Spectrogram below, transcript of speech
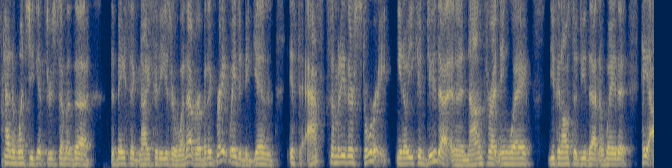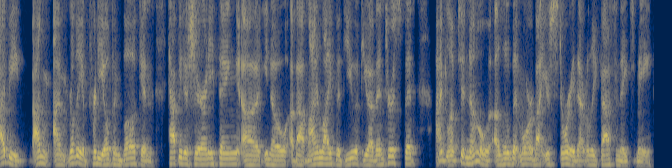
kind of once you get through some of the the basic niceties or whatever but a great way to begin is to ask somebody their story. You know you can do that in a non-threatening way. You can also do that in a way that hey i'd be i'm i'm really a pretty open book and happy to share anything uh, you know about my life with you if you have interest but i'd love to know a little bit more about your story. That really fascinates me.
